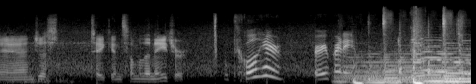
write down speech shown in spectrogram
and just take in some of the nature. It's cool here. Very pretty.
